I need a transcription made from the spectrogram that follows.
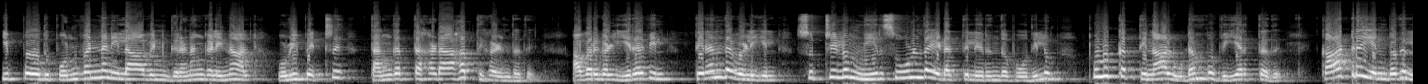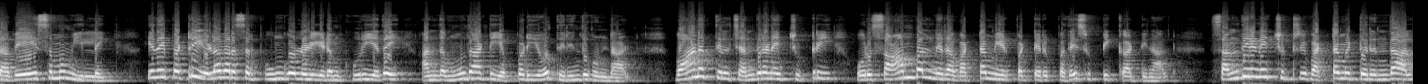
இப்போது பொன்வண்ண நிலாவின் கிரணங்களினால் ஒளி பெற்று தங்கத்தகடாக திகழ்ந்தது. அவர்கள் இரவில் திறந்த வெளியில் சுற்றிலும் நீர் சூழ்ந்த இடத்தில் இருந்த போதிலும் புழுக்கத்தினால் உடம்பு வியர்த்தது. காற்று என்பது லவேசமும் இல்லை. இதை பற்றி இளவரசர் பூங்கோழலியிடம் கூறியதை அந்த மூதாட்டி எப்படியோ தெரிந்து கொண்டாள். வானத்தில் சந்திரனைச் சுற்றி ஒரு சாம்பல் நிற வட்டம் ஏற்பட்டிருப்பதை சுட்டிக்காட்டினாள். சந்திரனைச் சுற்றி வட்டமிட்டிருந்தால்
